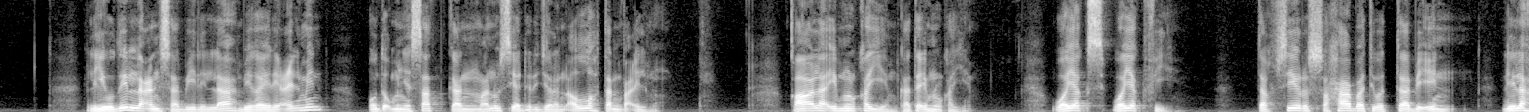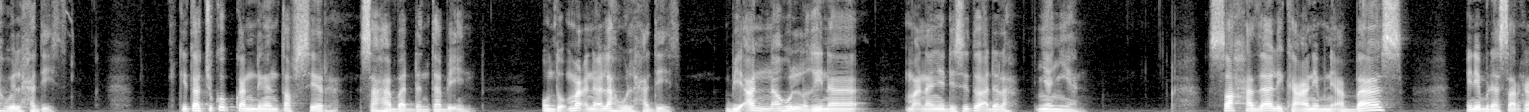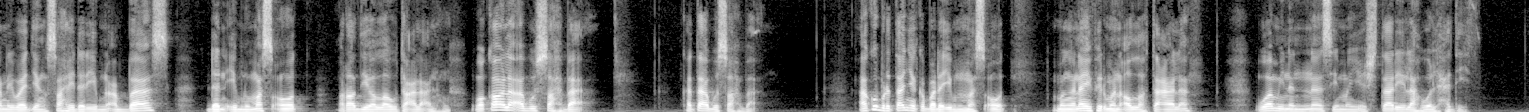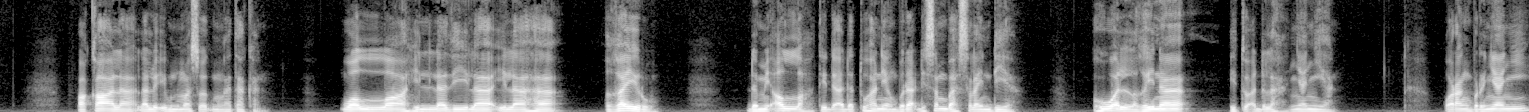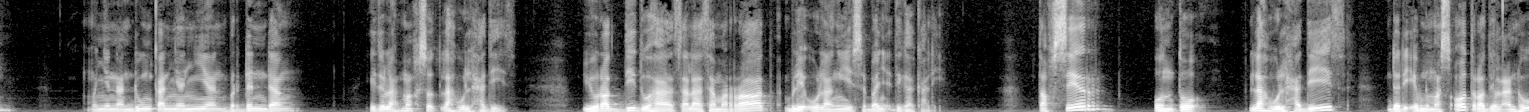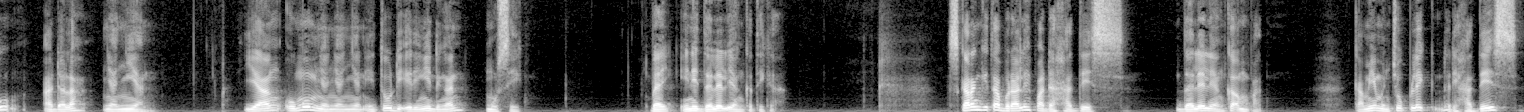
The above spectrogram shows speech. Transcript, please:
Liyudilla an sabilillah bighairi ilmin untuk menyesatkan manusia dari jalan Allah tanpa ilmu. Qala Ibnu Qayyim, kata Ibnu Qayyim. Wa yakfi tafsir sahabati wat tabi'in lilahwil hadis. Kita cukupkan dengan tafsir sahabat dan tabi'in untuk makna lahwul hadis. Bi annahul ghina maknanya di situ adalah nyanyian. Sahha dzalika an Ibnu Abbas ini berdasarkan riwayat yang sahih dari Ibnu Abbas dan Ibnu Mas'ud radhiyallahu taala anhu. Wa qala Abu Sahba kata Abu Sahba Aku bertanya kepada Ibnu Mas'ud mengenai firman Allah taala wa minan nasi may yashtari lahwal hadis. Faqala lalu Ibnu Mas'ud mengatakan Wallahi alladzi la ilaha ghairu Demi Allah tidak ada Tuhan yang berat disembah selain dia. Huwal ghina itu adalah nyanyian. Orang bernyanyi menyenandungkan nyanyian, berdendang. Itulah maksud lahul hadis. Yuraddiduha thalatha marrat, beli ulangi sebanyak tiga kali. Tafsir untuk lahul hadis dari Ibnu Mas'ud radhiyallahu anhu adalah nyanyian. Yang umumnya nyanyian itu diiringi dengan musik. Baik, ini dalil yang ketiga. Sekarang kita beralih pada hadis. Dalil yang keempat. Kami mencuplik dari hadis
